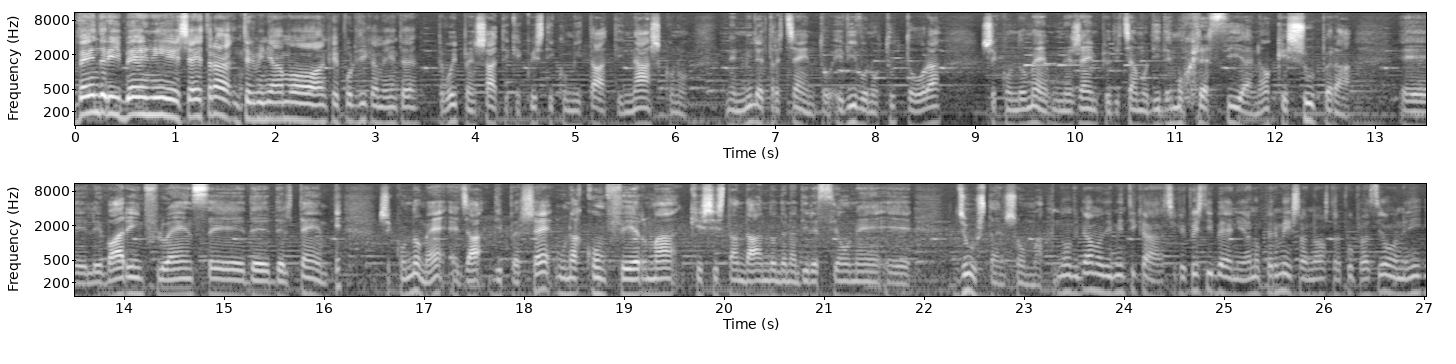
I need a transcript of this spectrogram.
vendere i beni eccetera interveniamo anche politicamente. Se voi pensate che questi comitati nascono nel 1300 e vivono tuttora, secondo me un esempio diciamo, di democrazia no? che supera eh, le varie influenze de, del tempo, secondo me è già di per sé una conferma che si sta andando nella direzione eh, giusta. Insomma. Non dobbiamo dimenticarci che questi beni hanno permesso alle nostre popolazioni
